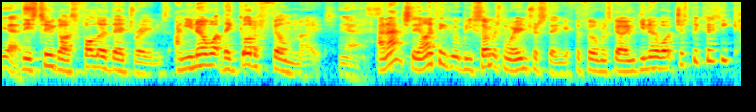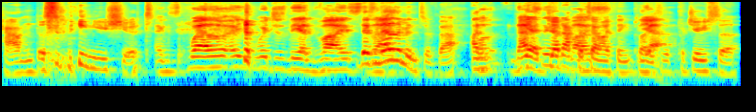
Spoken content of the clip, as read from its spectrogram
Yes These two guys followed their dreams, and you know what? They got a film made. yes And actually, I think it would be so much more interesting if the film was going, you know what? Just because you can doesn't mean you should. Ex- well, uh, which is the advice. There's an element of that. And Well, that's yeah, Judd advice- Apatow, I think, plays yeah. the producer.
